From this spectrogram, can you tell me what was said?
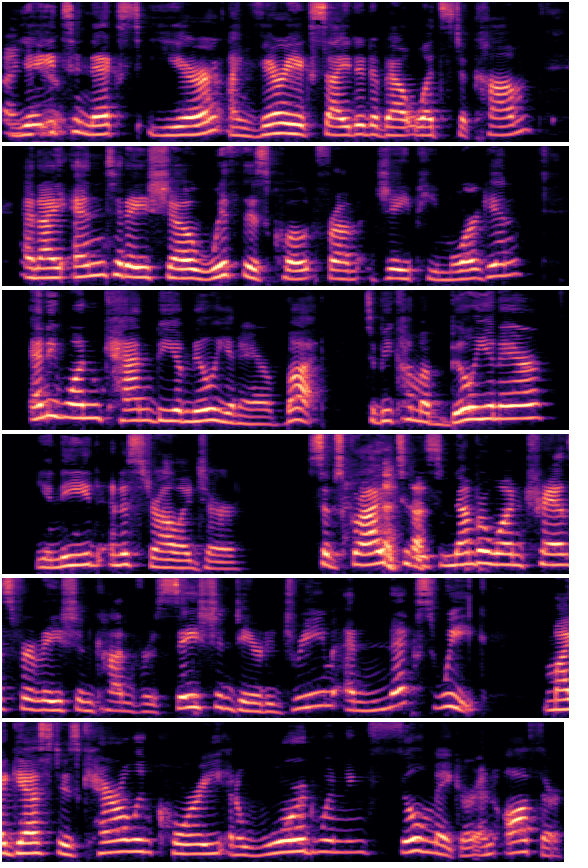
Thank Yay you. to next year. I'm very excited about what's to come. And I end today's show with this quote from JP Morgan Anyone can be a millionaire, but to become a billionaire, you need an astrologer. Subscribe to this number one transformation conversation, Dare to Dream. And next week, my guest is Caroline Cory, an award winning filmmaker and author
